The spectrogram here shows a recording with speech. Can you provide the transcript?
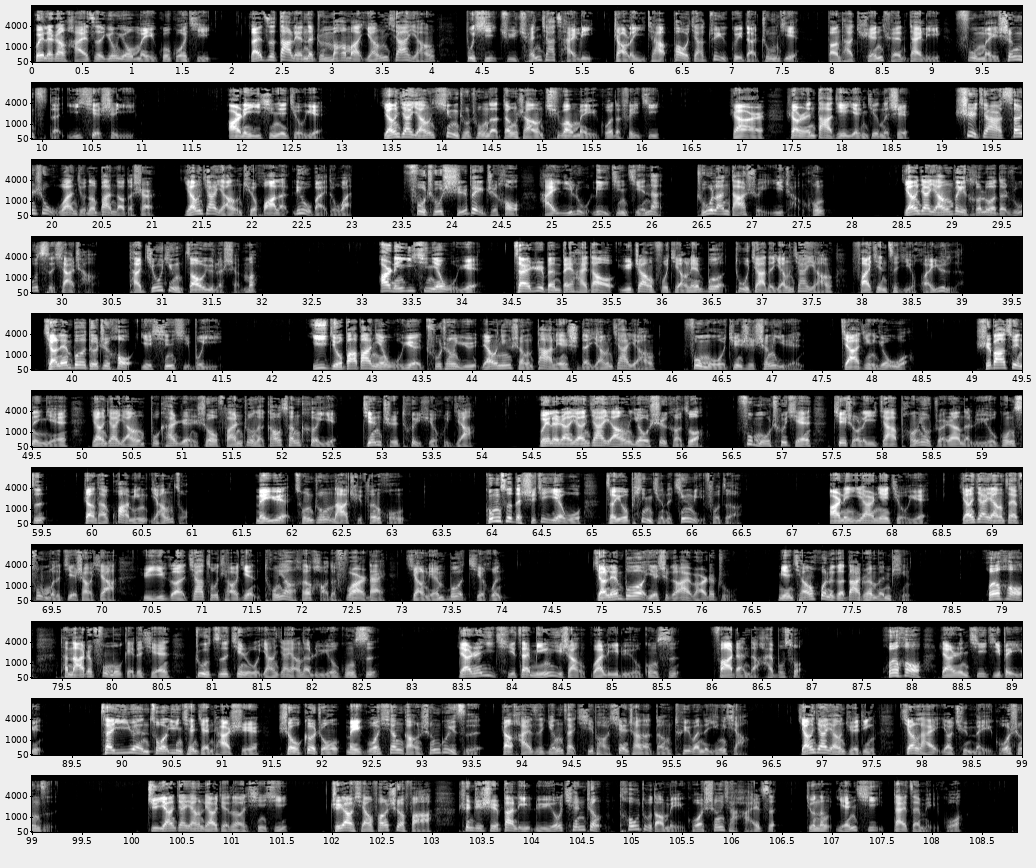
为了让孩子拥有美国国籍，来自大连的准妈妈杨家阳不惜举全家财力，找了一家报价最贵的中介，帮他全权代理赴美生子的一切事宜。二零一七年九月，杨家阳兴冲冲的登上去往美国的飞机。然而，让人大跌眼镜的是，市价三十五万就能办到的事儿，杨家阳却花了六百多万，付出十倍之后，还一路历尽劫难，竹篮打水一场空。杨家杨为何落得如此下场？他究竟遭遇了什么？二零一七年五月，在日本北海道与丈夫蒋连波度假的杨家杨发现自己怀孕了。蒋连波得知后也欣喜不已。一九八八年五月出生于辽宁省大连市的杨家杨，父母均是生意人，家境优渥。十八岁那年，杨家杨不堪忍受繁重的高三课业，坚持退学回家。为了让杨家杨有事可做。父母出钱接手了一家朋友转让的旅游公司，让他挂名杨总，每月从中拿取分红。公司的实际业务则由聘请的经理负责。二零一二年九月，杨家阳在父母的介绍下，与一个家族条件同样很好的富二代蒋连波结婚。蒋连波也是个爱玩的主，勉强混了个大专文凭。婚后，他拿着父母给的钱注资进入杨家阳的旅游公司，两人一起在名义上管理旅游公司。发展的还不错，婚后两人积极备孕，在医院做孕前检查时，受各种美国、香港生贵子让孩子赢在起跑线上的等推文的影响，杨家阳决定将来要去美国生子。据杨家阳了解到的信息，只要想方设法，甚至是办理旅游签证，偷渡到美国生下孩子，就能延期待在美国。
